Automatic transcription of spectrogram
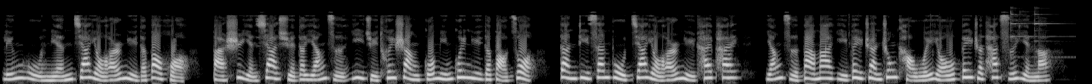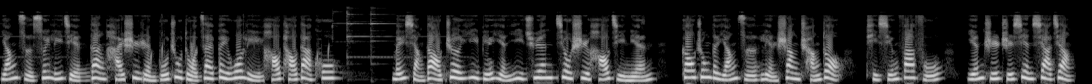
零五年《家有儿女》的爆火，把饰演夏雪的杨紫一举推上国民闺女的宝座。但第三部《家有儿女》开拍，杨紫爸妈以备战中考为由，背着她辞演了。杨紫虽理解，但还是忍不住躲在被窝里嚎啕大哭。没想到这一别，演艺圈就是好几年。高中的杨紫脸上长痘，体型发福，颜值直线下降。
